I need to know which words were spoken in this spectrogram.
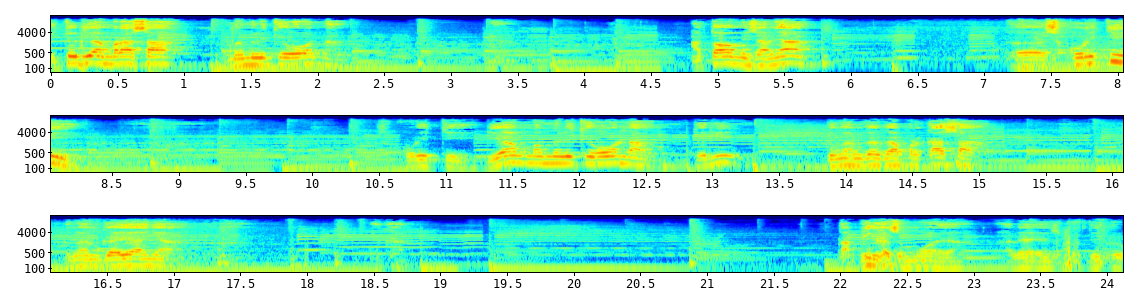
Itu dia merasa memiliki wewenang atau misalnya eh, security. Security. Dia memiliki wewenang jadi dengan gagah perkasa dengan gayanya tapi nggak semua ya. Ada yang seperti itu.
